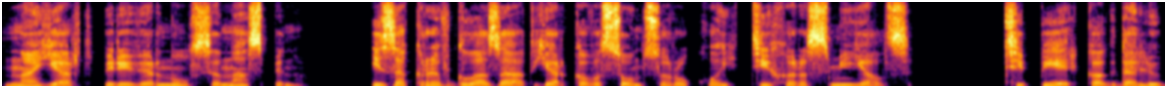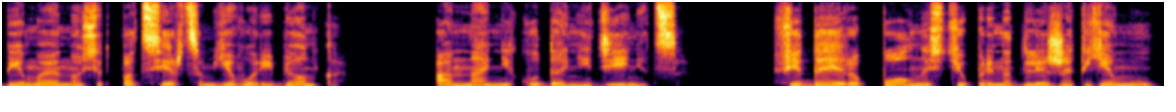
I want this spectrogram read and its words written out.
Наярд перевернулся на спину и, закрыв глаза от яркого солнца рукой, тихо рассмеялся. Теперь, когда любимая носит под сердцем его ребенка, она никуда не денется. Фидейра полностью принадлежит ему,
